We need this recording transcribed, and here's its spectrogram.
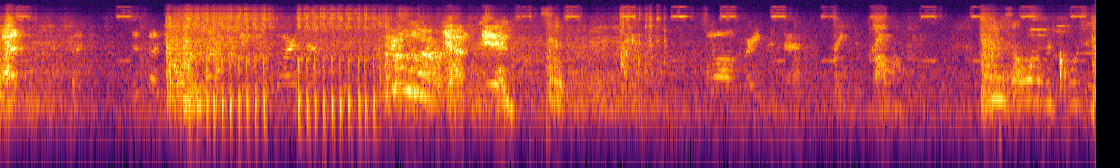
What? This one you want to laugh at me, acquired them. Yeah, I'm scared. Oh, great set. Great set. Please, I want to record it.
